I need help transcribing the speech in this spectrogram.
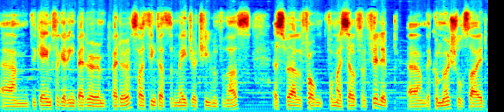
Um, the games are getting better and better, so I think that's a major achievement from us as well. From for myself and Philip, um, the commercial side,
